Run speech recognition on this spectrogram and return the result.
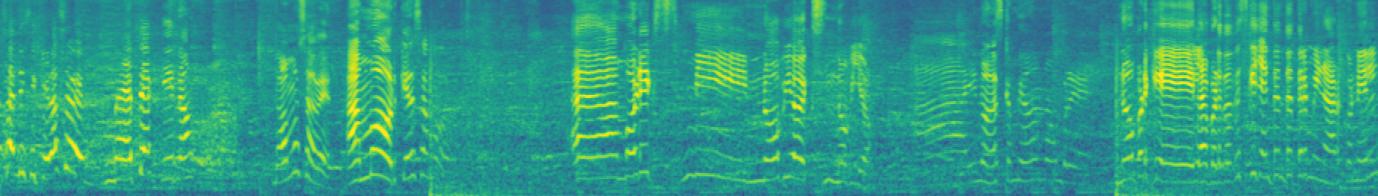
O sea, ni siquiera se mete aquí, ¿no? Vamos a ver. Amor, ¿quién es amor? Ah, amor ex mi novio, exnovio. Ay, no, has cambiado el nombre. No, porque la verdad es que ya intenté terminar con él.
